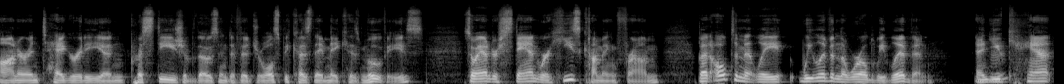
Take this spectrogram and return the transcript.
honor, integrity, and prestige of those individuals because they make his movies. So I understand where he's coming from, but ultimately we live in the world we live in, and you mm-hmm. can't.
